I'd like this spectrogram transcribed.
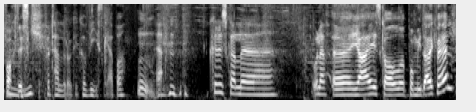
Faktisk. Mm. Forteller dere hva vi skal gjøre på. Mm. Ja. Hva du skal eh, Olav? Eh, jeg skal på middag i kveld.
